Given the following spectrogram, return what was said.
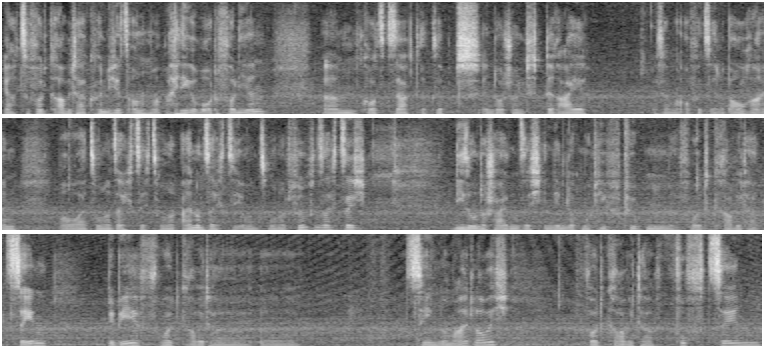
Ja, zur Ford Gravita könnte ich jetzt auch noch mal einige Worte verlieren. Ähm, kurz gesagt, es gibt in Deutschland drei ich sag mal, offizielle Baureihen. Baureihe 260, 261 und 265. Diese unterscheiden sich in den Lokomotivtypen Ford Gravita 10 BB, Ford Gravita äh, 10 normal, glaube ich. Ford Gravita 15.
